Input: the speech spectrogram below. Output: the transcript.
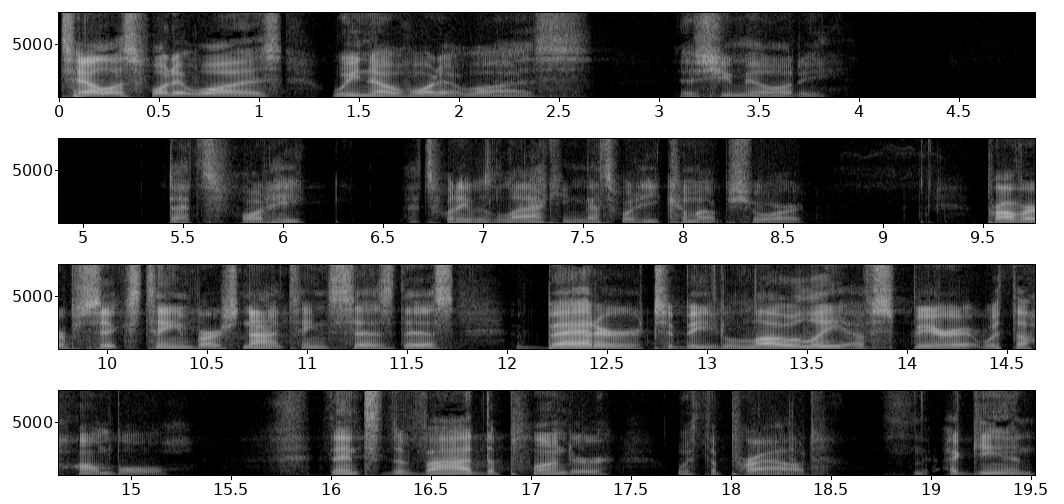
tell us what it was, we know what it was. Is humility. That's what he that's what he was lacking. That's what he come up short. Proverbs 16 verse 19 says this, better to be lowly of spirit with the humble than to divide the plunder with the proud. Again,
